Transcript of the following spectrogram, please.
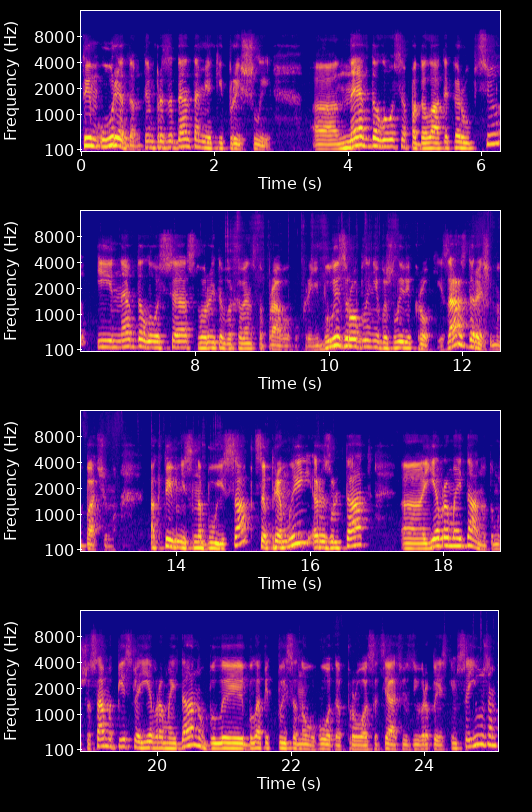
тим урядам, тим президентам, які прийшли, е, не вдалося подолати корупцію і не вдалося створити верховенство права в Україні. Були зроблені важливі кроки. Зараз, до речі, ми бачимо активність НАБУ і САП це прямий результат. е, Євромайдану, тому що саме після Євромайдану були була підписана угода про асоціацію з Європейським Союзом,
